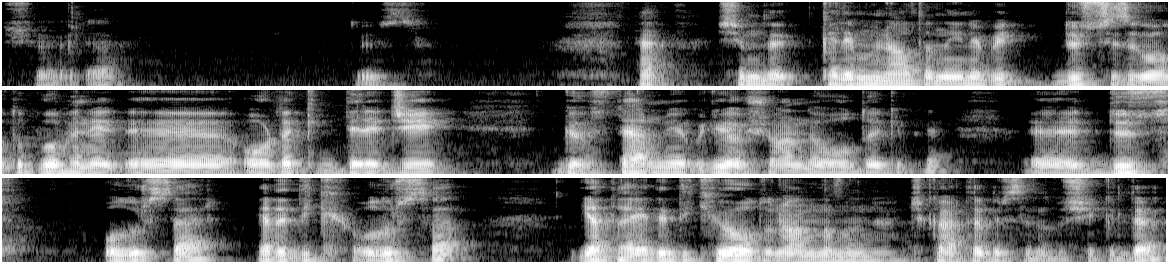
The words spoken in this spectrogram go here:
Şöyle düz. Heh, şimdi kalemin altında yine bir düz çizgi oldu. Bu hani e, oradaki dereceyi göstermeyebiliyor şu anda olduğu gibi. E, düz olursa ya da dik olursa yatay ya da dikey olduğunu anlamını çıkartabilirsiniz bu şekilde.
